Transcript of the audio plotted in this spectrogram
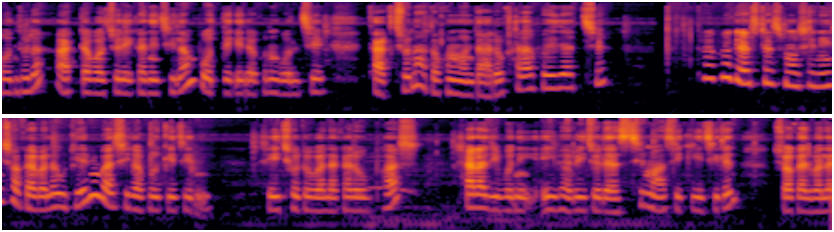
বন্ধুরা। আটটা বছর এখানে ছিলাম, প্রত্যেকে যখন বলছে থাকছো না, তখন মনটা আরও খারাপ হয়ে যাচ্ছে। তারপর গ্যাস ট্যাস মুছে নিয়ে সকালবেলা উঠে আমি বাসি কাপড় কেচে নিই সেই ছোটোবেলাকার অভ্যাস, সারা জীবনই এইভাবেই চলে আসছে। মা শিখিয়েছিলেন সকালবেলা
